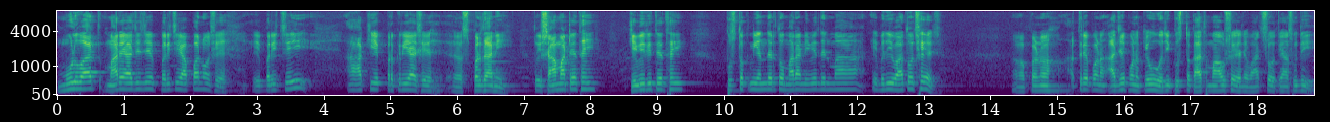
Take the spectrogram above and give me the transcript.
મૂળ વાત મારે આજે જે પરિચય આપવાનો છે, એ પરિચય આ આખી એક પ્રક્રિયા છે સ્પર્ધાની. તો એ શા માટે થઈ? કેવી રીતે થઈ? પુસ્તકની અંદર તો મારા નિવેદનમાં એ બધી વાતો છે જ. પણ અત્રે પણ આજે પણ કેવું હજી પુસ્તક હાથમાં આવશે અને વાંચશો ત્યાં સુધી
